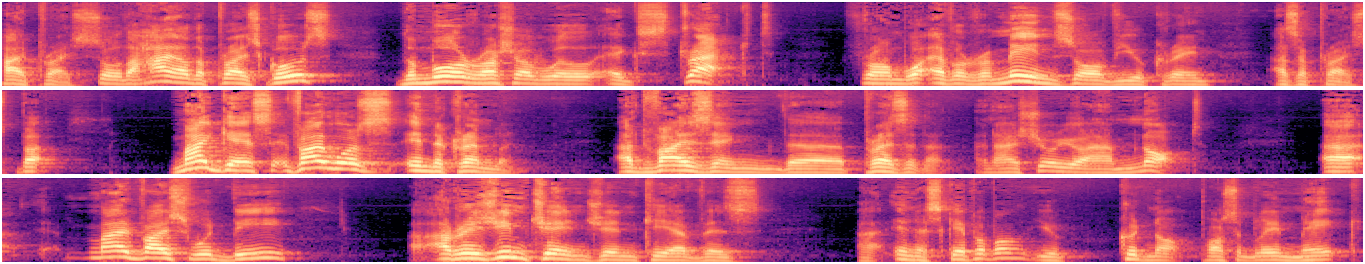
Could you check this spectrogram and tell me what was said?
high price. So the higher the price goes, the more Russia will extract from whatever remains of Ukraine as a price. But my guess, if I was in the Kremlin advising the president, and I assure you I am not, uh, my advice would be a regime change in Kiev is uh, inescapable. You could not possibly make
